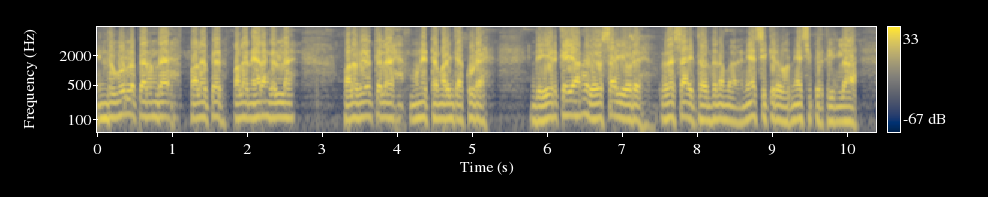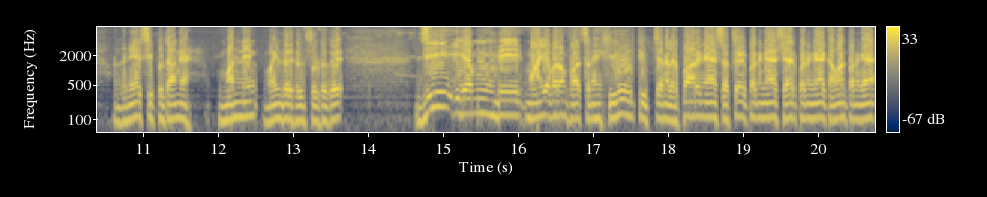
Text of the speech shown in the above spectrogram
இந்த ஊரில் பிறந்த பல பேர் பல நேரங்களில் பல விதத்தில் முன்னேற்றம் அடைஞ்சா கூட இந்த இயற்கையான விவசாயியோட விவசாயத்தை வந்து நம்ம நேசிக்கிற ஒரு நேசிப்பு இருக்கு இல்லைங்களா? அந்த நேசிப்பு தாங்க மண்ணின் மைந்தர்கள் சொல்றது. ஜிஎம்பி மாயவரம் வாசனை யூடியூப் சேனலை பாருங்க சப்ஸ்கிரைப் பண்ணுங்க ஷேர் பண்ணுங்க கமெண்ட் பண்ணுங்க.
